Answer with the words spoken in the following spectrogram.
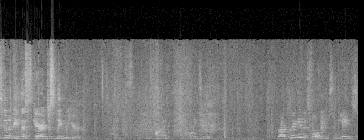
If she's gonna be this scared, just leave her here. Okay, fine, I'm only two. But I'm bringing this folder just in case.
